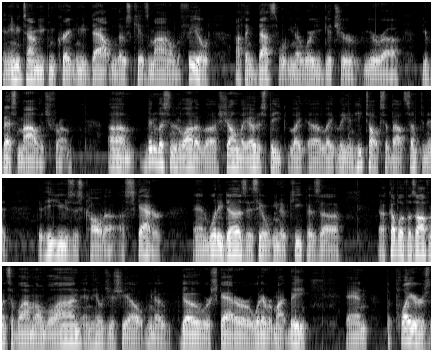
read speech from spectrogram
And anytime you can create any doubt in those kids' mind on the field, I think that's what you know where you get your your uh, your best mileage from. Um, been listening to a lot of uh, Shawn Liotta speak late, uh, lately, and he talks about something that, that he uses called a, a, scatter. And what he does is he'll you know keep his uh, a couple of his offensive linemen on the line, and he'll just yell you know go or scatter or whatever it might be, and the players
